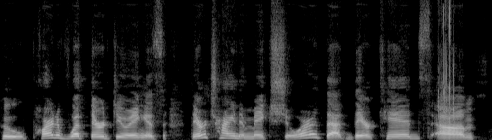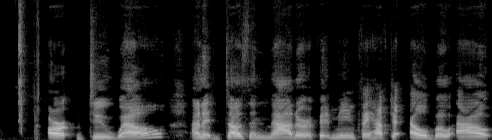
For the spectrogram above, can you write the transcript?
who part of what they're doing is they're trying to make sure that their kids um, are do well and it doesn't matter if it means they have to elbow out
